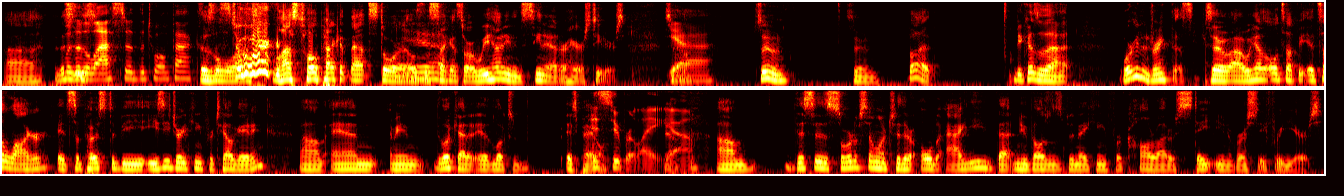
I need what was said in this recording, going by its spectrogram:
Uh, this Was it is- the last of the twelve packs? it was the the store? last, last 12 pack at that store. It was the second store. We haven't even seen it at our Harris Teeters. So yeah. soon, soon. But because of that, we're going to drink this. So uh, we have Old Tuffy. It's a lager. It's supposed to be easy drinking for tailgating. Um, and I mean, look at it, it looks, it's pale. It's super light. Yeah. Um, this is sort of similar to their old Aggie that New Belgium's been making for Colorado State University for years.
